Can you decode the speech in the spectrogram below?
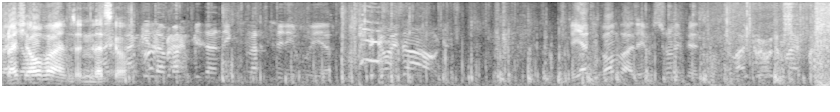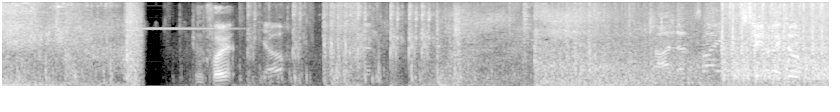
Flash over and then let's go. Angela macht wieder nix nach CDU hier. Habt die Bombe, Alter. Ihr müsst schon mir jetzt. Bin voll. Ich auch. Ah, dann zwei. Street back two.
